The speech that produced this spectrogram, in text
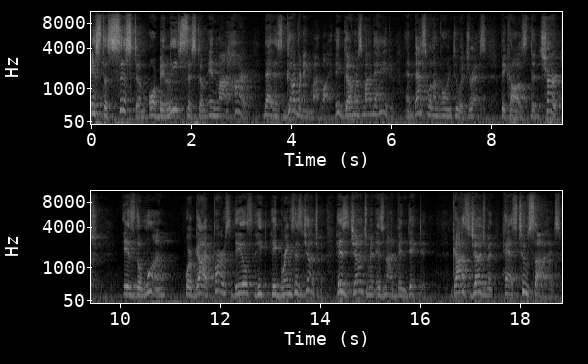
It's the system or belief system in my heart that is governing my life. It governs my behavior. And that's what I'm going to address because the church is the one where God first deals, he, he brings his judgment. His judgment is not vindictive. God's judgment has two sides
